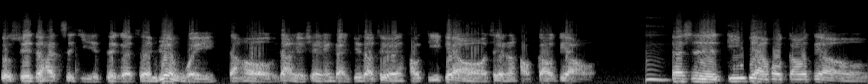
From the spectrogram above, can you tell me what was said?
就随着他自己这个的认为，然后让有些人感觉到这个人好低调哦，这个人好高调哦。嗯，但是低调或高调，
